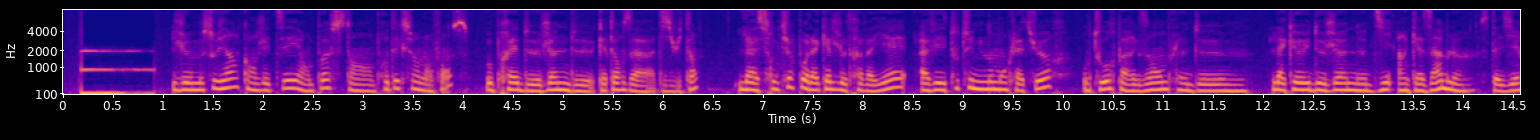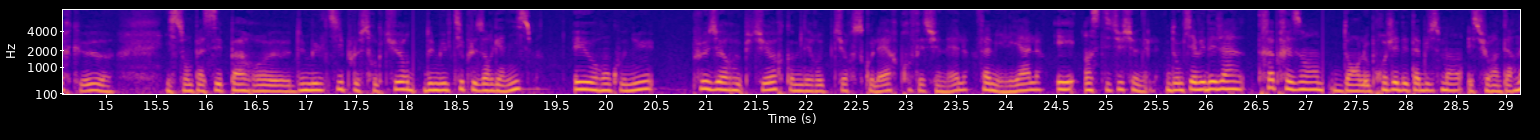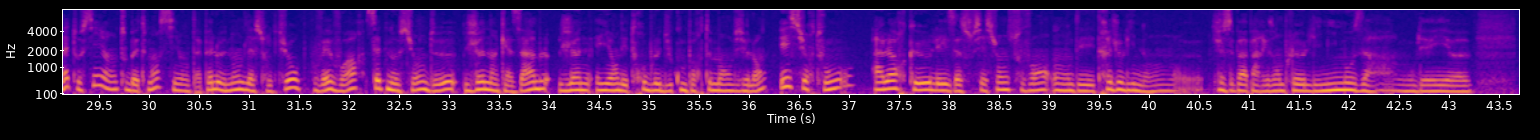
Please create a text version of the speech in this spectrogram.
Je me souviens quand j'étais en poste en protection de l'enfance, auprès de jeunes de 14 à 18 ans, la structure pour laquelle je travaillais avait toute une nomenclature autour, par exemple, de l'accueil de jeunes dits incasables, c'est-à-dire que euh, sont passés par euh, de multiples structures, de multiples organismes et auront connu plusieurs ruptures, comme des ruptures scolaires, professionnelles, familiales et institutionnelles. Donc il y avait déjà très présent dans le projet d'établissement et sur Internet aussi, hein, tout bêtement, si on tapait le nom de la structure, vous pouvez voir cette notion de jeune incasable, jeune ayant des troubles du comportement violent, et surtout alors que les associations souvent ont des très jolis noms. Euh, je sais pas, par exemple les mimosas ou euh,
